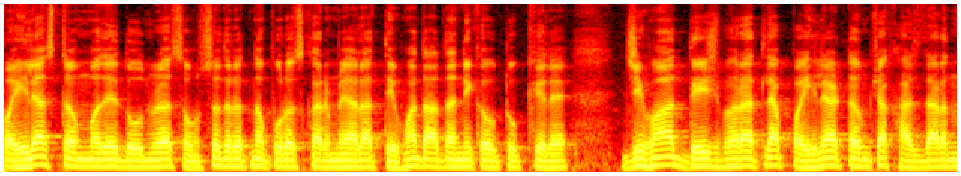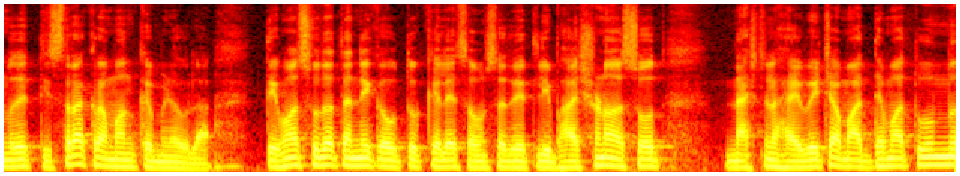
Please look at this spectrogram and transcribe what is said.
पहिल्याच टर्ममध्ये दोन वेळा संसदरत्न पुरस्कार मिळाला तेव्हा दादांनी कौतुक केलं आहे जेव्हा देशभरातल्या पहिल्या टर्मच्या खासदारांमध्ये तिसरा क्रमांक मिळवला तेव्हासुद्धा त्यांनी कौतुक केलं संसदेतली भाषणं असोत. नॅशनल हायवेच्या माध्यमातून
